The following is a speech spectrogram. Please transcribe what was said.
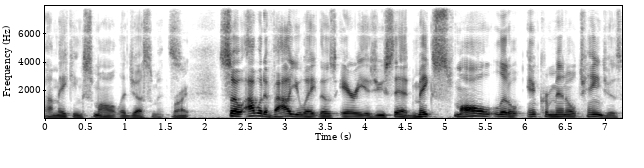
by making small adjustments. Right. So I would evaluate those areas you said, make small little incremental changes,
